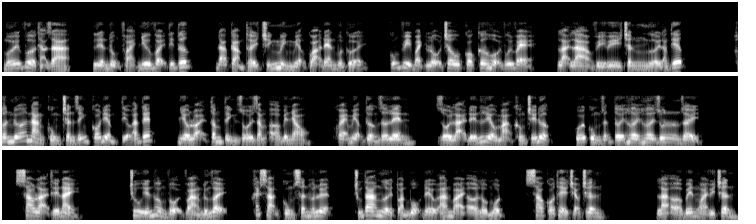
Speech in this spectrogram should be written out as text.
mới vừa thả ra, liền đụng phải như vậy tin tức, đã cảm thấy chính mình miệng quạ đen buồn cười, cũng vì Bạch Lộ Châu có cơ hội vui vẻ, lại là vì uy chân người đáng tiếc. Hơn nữa nàng cùng Trần Dĩnh có điểm tiểu ăn tết, nhiều loại tâm tình rối rắm ở bên nhau, khỏe miệng tưởng dơ lên, rồi lại đến liều mạng khống chế được, cuối cùng dẫn tới hơi hơi run rẩy. Sao lại thế này? Chu Yến Hồng vội vàng đứng dậy, khách sạn cùng sân huấn luyện, chúng ta người toàn bộ đều an bài ở lầu 1, sao có thể trèo chân? Là ở bên ngoài huy chân.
